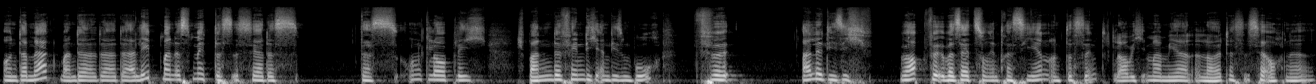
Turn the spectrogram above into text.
Und da merkt man, da, da, da erlebt man es mit. Das ist ja das, das unglaublich Spannende, finde ich, an diesem Buch. Für alle, die sich überhaupt für Übersetzung interessieren, und das sind, glaube ich, immer mehr Leute, das ist ja auch eine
